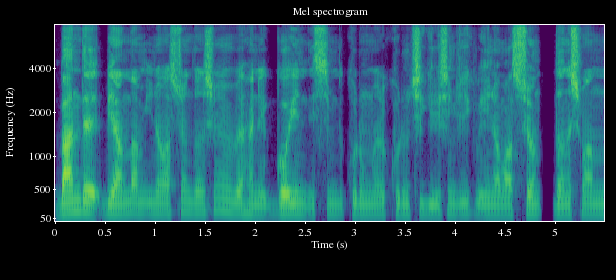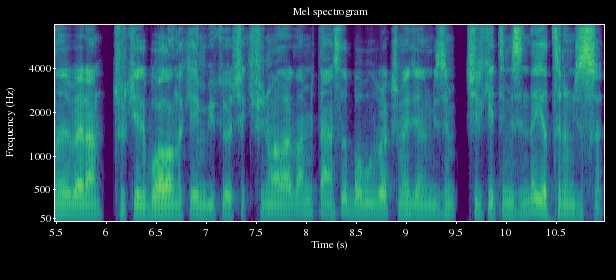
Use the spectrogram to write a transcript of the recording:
Ben de bir yandan inovasyon danışmanıyım ve hani Goin isimli kurumları kurum içi girişimcilik ve inovasyon danışmanlığı veren Türkiye'de bu alandaki en büyük ölçekli firmalardan bir tanesi de Bubbleworks Media'nın bizim şirketimizin de yatırımcısı.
